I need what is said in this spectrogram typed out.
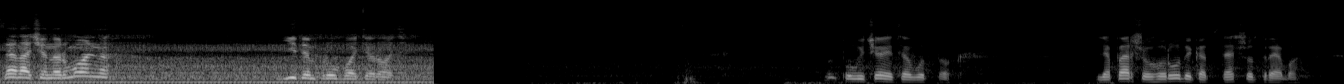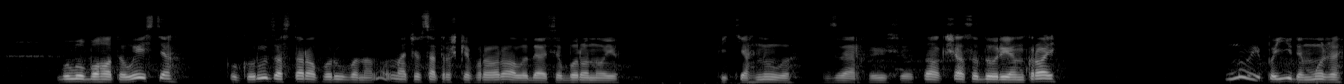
Все наче нормально. Їдемо пробувати орати. Ну, Получається от так. Для першого городика те, що треба. Було багато листя, кукурудза стара порубана, ну, наче все трошки проорали, десь обороною підтягнуло зверху і все. Так, зараз одорюємо край. Ну і поїдемо, може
